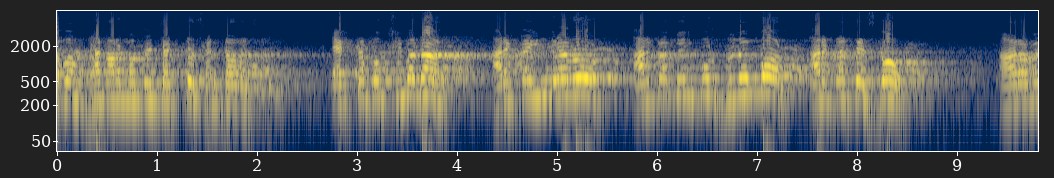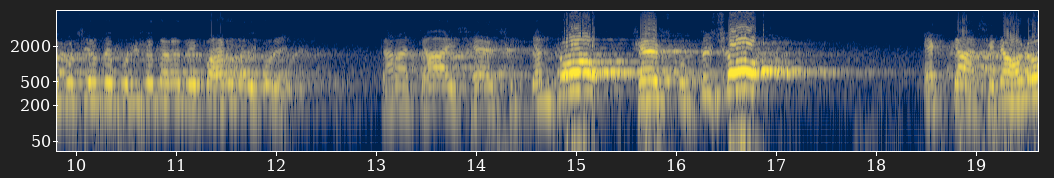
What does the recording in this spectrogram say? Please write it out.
এবং ঢাকার মধ্যে চারটে সেন্টার আছে। একটা বক্সিবাজার আরেকটা ইন্দিরা রোড, আরেকটা মিরপুর দুই নম্বর, আরেকটা তেজগাঁও। আর আমি বসে আছে পুলিশে, তারা যে পাহারাদারি করে। তারা চায় শেষ সিদ্ধান্ত, শেষ উদ্দেশ্য। একটা, সেটা হলো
